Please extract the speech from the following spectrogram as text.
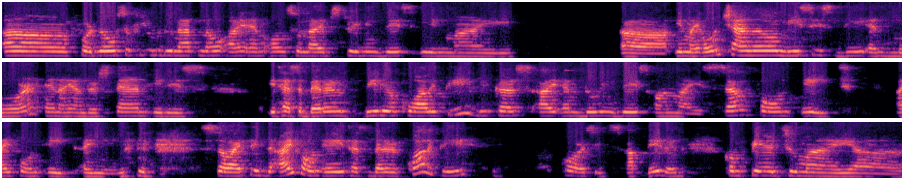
Uh, for those of you who do not know, I am also live streaming this in my uh, in my own channel, Mrs. Dee and more. And I understand it is it has a better video quality because I am doing this on my cell phone 8, iPhone 8, I mean. so I think the iPhone 8 has better quality. Of course, it's updated compared to my uh,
